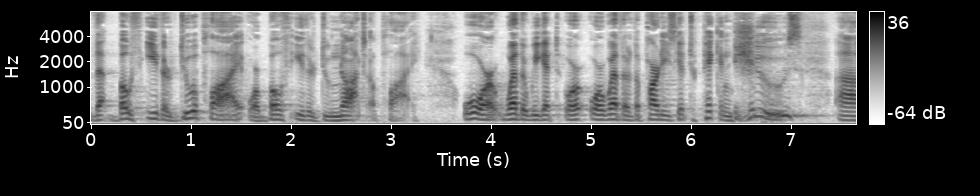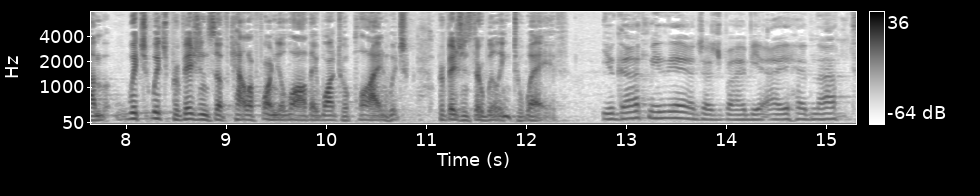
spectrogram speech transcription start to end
that both either do apply or both either do not apply or whether we get or, or whether the parties get to pick and choose um, which which provisions of California law they want to apply and which provisions they're willing to waive. You got me there, Judge Bybee. I had not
